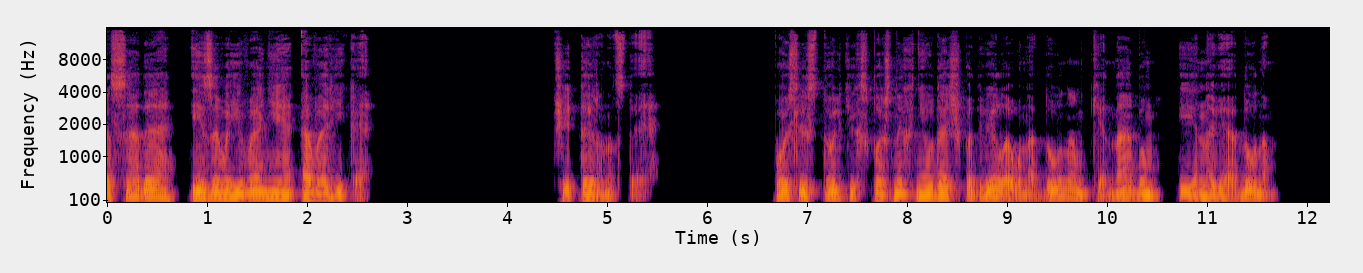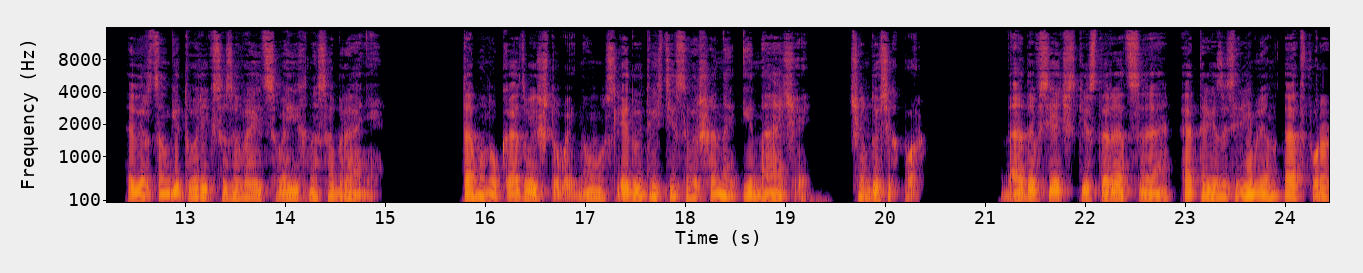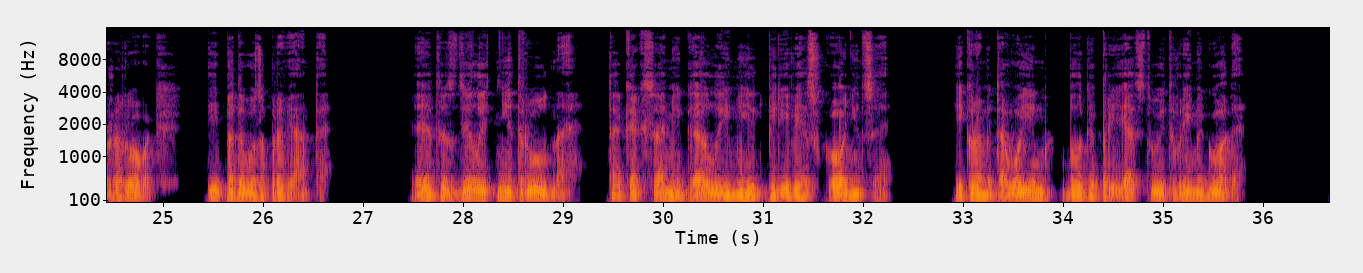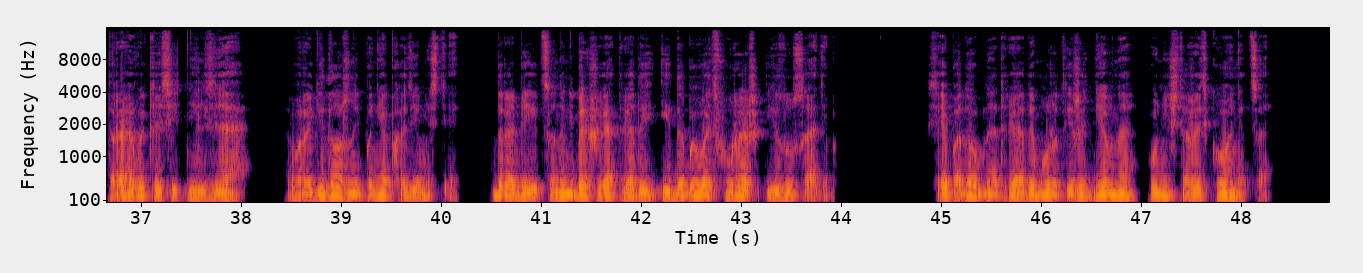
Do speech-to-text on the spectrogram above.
Осада и завоевание Аварика. 14. После стольких сплошных неудач под Велаунадуном, Кенабом и Навиадуном, Верцингеторик созывает своих на собрание. Там он указывает, что войну следует вести совершенно иначе, чем до сих пор. Надо всячески стараться отрезать римлян от фуражировок и подвоза провианта. Это сделать нетрудно, так как сами галлы имеют перевес в коннице, и кроме того им благоприятствует время года. Травы косить нельзя, враги должны по необходимости дробиться на небольшие отряды и добывать фураж из усадеб. Все подобные отряды может ежедневно уничтожать конница.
